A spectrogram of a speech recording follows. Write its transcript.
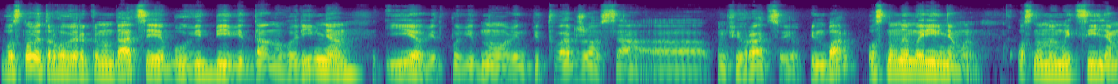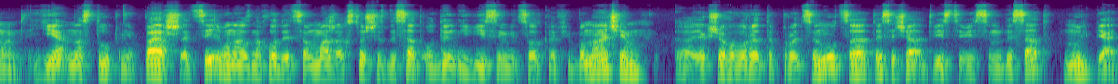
В основі торгової рекомендації був відбій від даного рівня, і відповідно він підтверджувався е, конфігурацією PIN-bar. Основними рівнями. Основними цілями є наступні. Перша ціль вона знаходиться в межах 161,8% Fibonacci. Е, Якщо говорити про ціну, це 1280,05.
